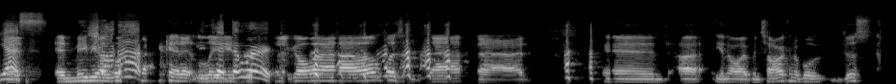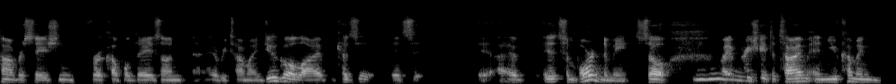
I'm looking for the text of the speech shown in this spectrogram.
Yes. And maybe I look up. back at it You later did the work. and I go, wow, it wasn't that bad. And uh, you know, I've been talking about this conversation for a couple days on every time I do go live because it, it's I, it's important to me. So I Mhm. appreciate the time and you coming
